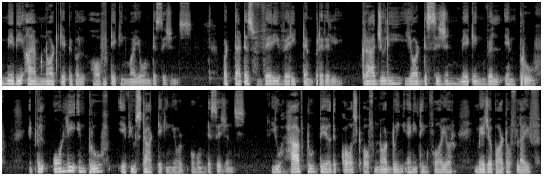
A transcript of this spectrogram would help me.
maybe i am not capable of taking my own decisions. But that is very very temporarily gradually your decision making will improve. It will only improve if you start taking your own decisions. You have to bear the cost of not doing anything for your major part of life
